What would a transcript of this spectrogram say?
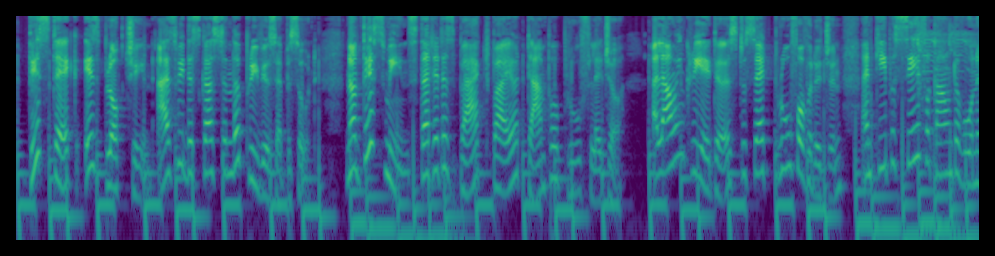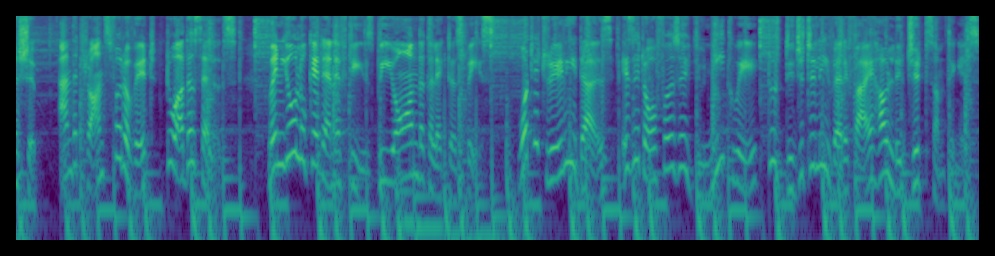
This tech is blockchain, as we discussed in the previous episode. Now, this means that it is backed by a tamper proof ledger, allowing creators to set proof of origin and keep a safe account of ownership and the transfer of it to other sellers. When you look at NFTs beyond the collector space, what it really does is it offers a unique way to digitally verify how legit something is.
